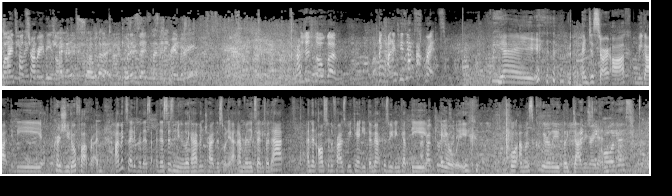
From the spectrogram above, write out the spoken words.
Well, Mine's called strawberry basil. I bet it's so good. What is it? Lemon and cranberry? This is so good. It kind of tastes like spritz. Yay! and to start off, we got the prosciutto flatbread. I'm excited for this. This is new, like I haven't tried this one yet. I'm really excited for that. And then also the fries, we can't eat them yet because we didn't get the aioli. well, Emma's clearly like diving right in. all of this.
